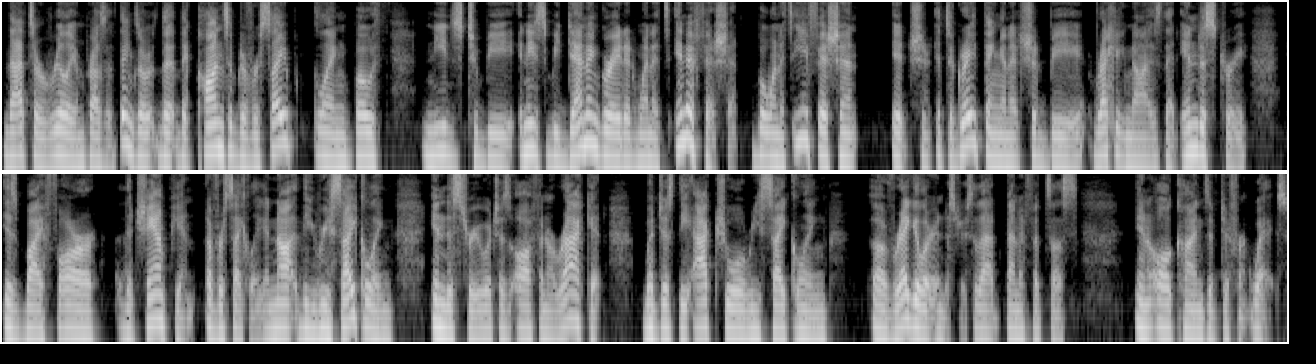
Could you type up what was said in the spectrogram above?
that's a really impressive thing. So the, the concept of recycling both needs to be it needs to be denigrated when it's inefficient, but when it's efficient, it should it's a great thing and it should be recognized that industry is by far the champion of recycling and not the recycling industry, which is often a racket, but just the actual recycling of regular industry. So that benefits us in all kinds of different ways.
